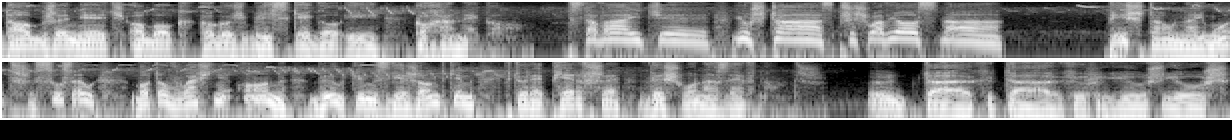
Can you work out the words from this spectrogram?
dobrze mieć obok kogoś bliskiego i kochanego. Wstawajcie, już czas, przyszła wiosna. Piszczał najmłodszy suseł, bo to właśnie on był tym zwierzątkiem, które pierwsze wyszło na zewnątrz. Tak, tak, już, już.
